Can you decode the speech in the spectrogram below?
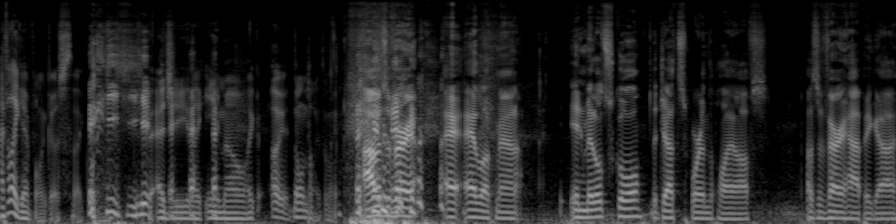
I feel like everyone goes to like yeah. the edgy like emo like oh yeah, don't talk to me. I was a very. hey, hey, look, man. In middle school, the Jets were in the playoffs. I was a very happy guy.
